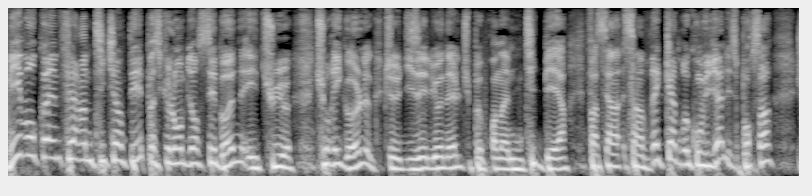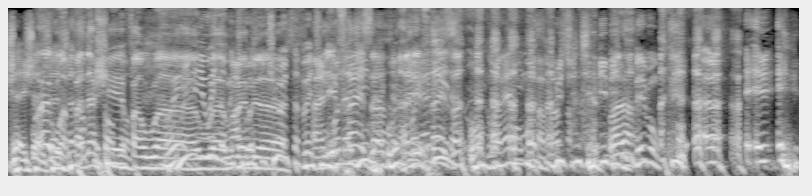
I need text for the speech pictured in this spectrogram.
mais ils vont quand même faire un petit quintet parce que l'ambiance est bonne et tu, tu rigoles. Que disait Lionel, tu peux prendre une petite bière. Enfin, c'est un, c'est un vrai cadre convivial et c'est pour ça, j'ai, Ouais, ou un panaché, enfin, ou un, Oui, oui, ou oui, un- non, vois même, tu veux, ça peut être un une grenadine, fraises, hein, une un grenadine. Pour moi, c'est plus une petite bibine, Voilà. mais bon. Euh, et, et,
